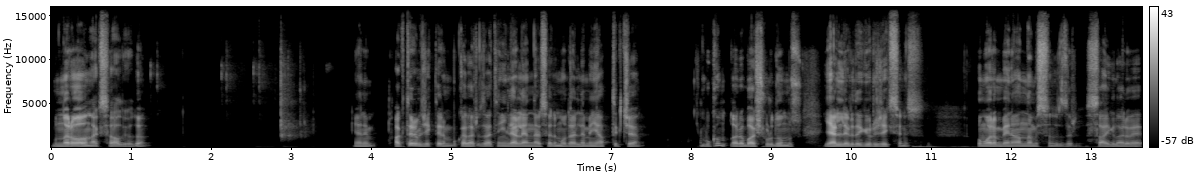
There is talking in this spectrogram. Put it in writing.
Bunlara olanak sağlıyordu. Yani aktarabileceklerim bu kadar. Zaten ilerleyen derslerde modelleme yaptıkça bu komutlara başvurduğumuz yerleri de göreceksiniz. Umarım beni anlamışsınızdır. Saygılar ve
